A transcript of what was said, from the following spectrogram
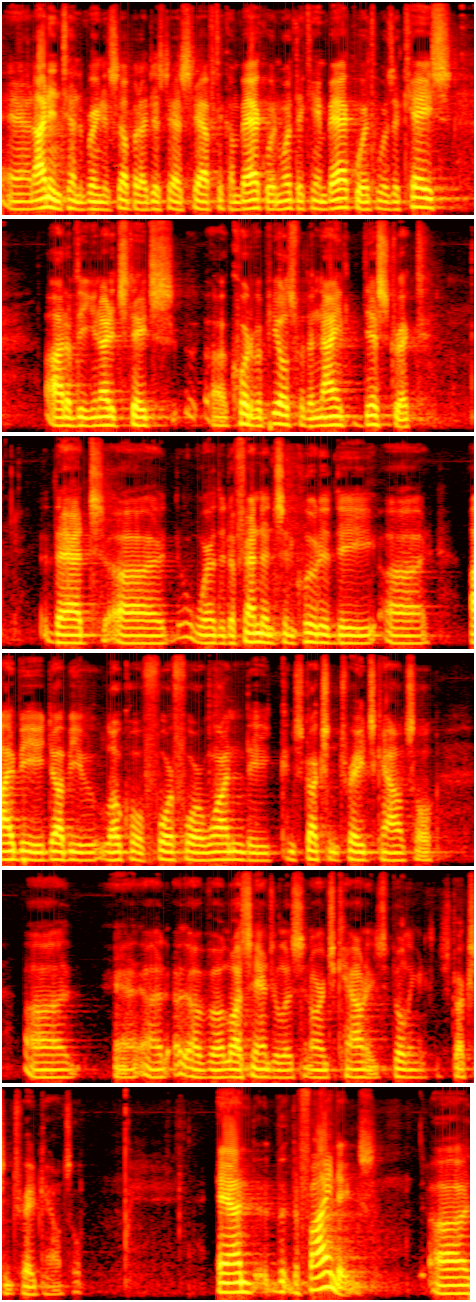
And I didn't intend to bring this up, but I just asked staff to come back with, and what they came back with was a case out of the United States uh, Court of Appeals for the Ninth District that uh, where the defendants included the uh, IBEW Local 441, the Construction Trades Council uh, of uh, Los Angeles and Orange Counties Building and Construction Trade Council. And the, the findings, uh,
